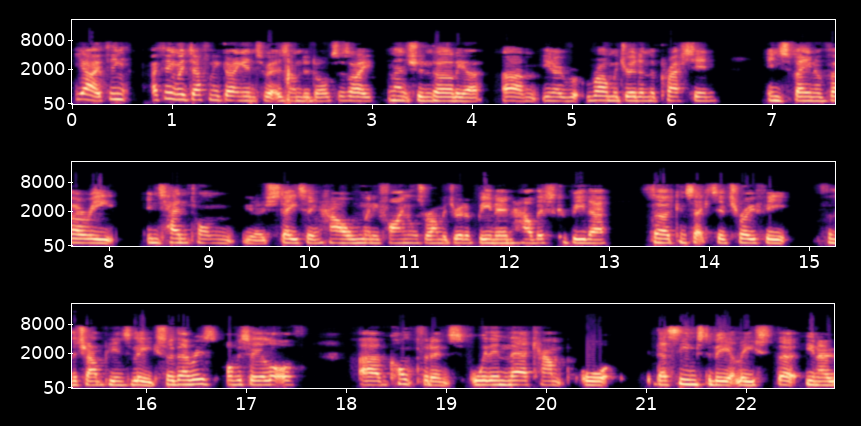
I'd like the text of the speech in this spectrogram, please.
Yeah, I think I think we're definitely going into it as underdogs, as I mentioned earlier. Um, you know, Real Madrid and the press in, in Spain are very intent on, you know, stating how many finals Real Madrid have been in, how this could be their third consecutive trophy for the Champions League. So there is obviously a lot of um, confidence within their camp, or there seems to be at least that, you know,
